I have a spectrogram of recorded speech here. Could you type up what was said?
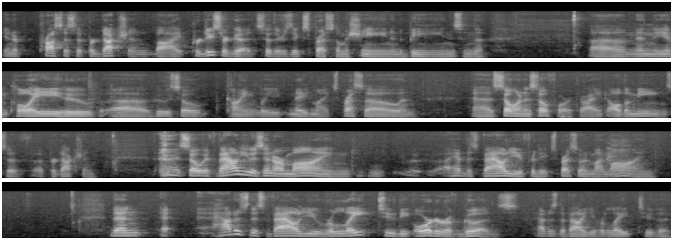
in a process of production by producer goods. So there's the espresso machine and the beans and the um, and the employee who uh, who so kindly made my espresso and uh, so on and so forth, right? All the means of, of production. so if value is in our mind, I have this value for the espresso in my mind, then uh, how does this value relate to the order of goods? How does the value relate to the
